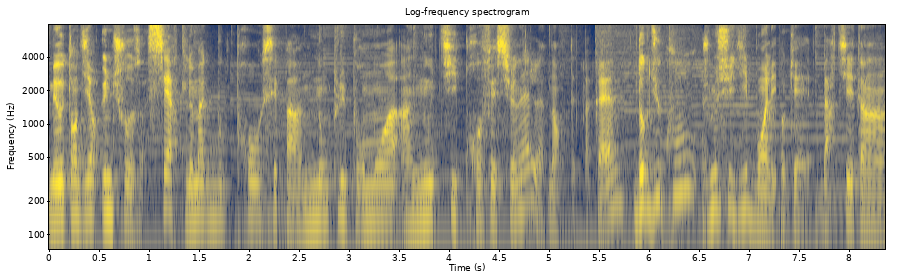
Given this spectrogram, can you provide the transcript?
Mais autant dire une chose, certes, le MacBook Pro, c'est pas non plus pour moi un outil professionnel. Non, peut-être pas quand même. Donc du coup, je me suis dit, bon allez, ok, Darty est un,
